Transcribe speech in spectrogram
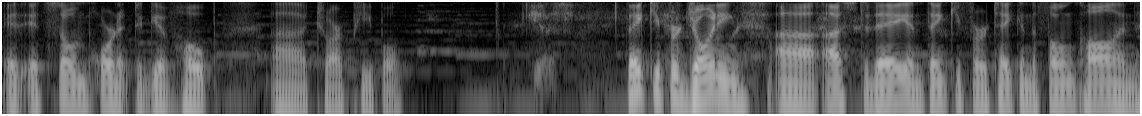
it, it's so important to give hope uh, to our people. Yes. Thank you for joining uh, us today, and thank you for taking the phone call. and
